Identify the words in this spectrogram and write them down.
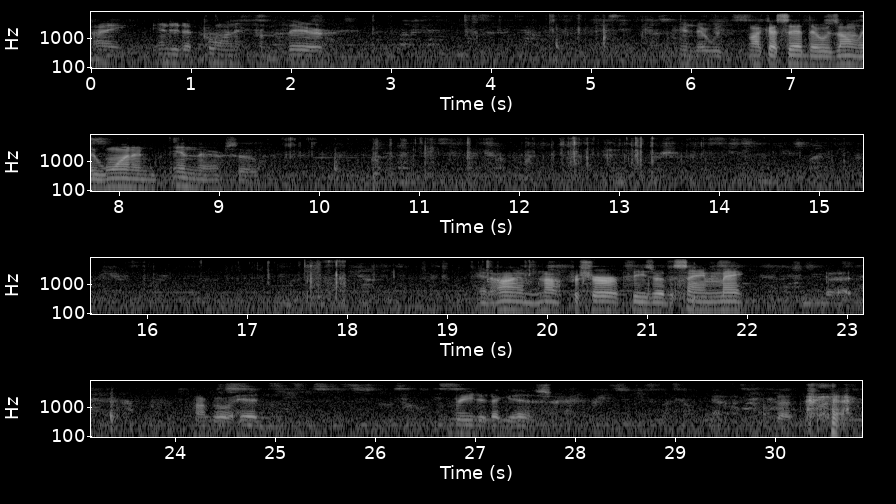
I ended up pulling it from there. And there was, like I said, there was only one in, in there, so. And I'm not for sure if these are the same make, but I'll go ahead and read it, I guess. But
